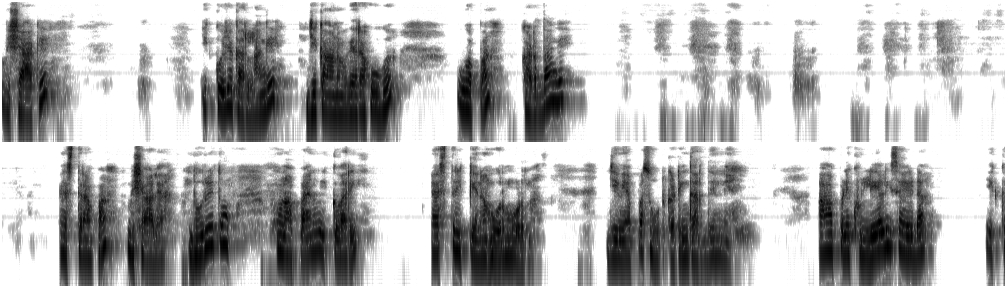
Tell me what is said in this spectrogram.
ਵਿਛਾ ਕੇ ਇੱਕੋ ਜਿਹਾ ਕਰ ਲਾਂਗੇ ਜੇ ਕਾਨ ਵਗੈਰਾ ਹੋਊਗਾ ਉਹ ਆਪਾਂ ਕੱਢ ਦਾਂਗੇ ਇਸ ਤਰ੍ਹਾਂ ਆਪਾਂ ਵਿਛਾ ਲਿਆ। ਦੂਰੇ ਤੋਂ ਹੁਣ ਆਪਾਂ ਇਹਨੂੰ ਇੱਕ ਵਾਰੀ ਇਸ ਤਰੀਕੇ ਨਾਲ ਹੋਰ ਮੋੜਨਾ। ਜਿਵੇਂ ਆਪਾਂ ਸੂਟ ਕਟਿੰਗ ਕਰਦੇ ਹੁੰਦੇ ਆ। ਆਪਣੇ ਖੁੱਲੇ ਵਾਲੀ ਸਾਈਡ ਆ। ਇੱਕ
